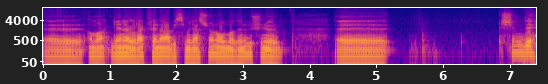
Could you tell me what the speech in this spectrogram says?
Ee, ama genel olarak fena bir simülasyon olmadığını düşünüyorum. Ee, şimdi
